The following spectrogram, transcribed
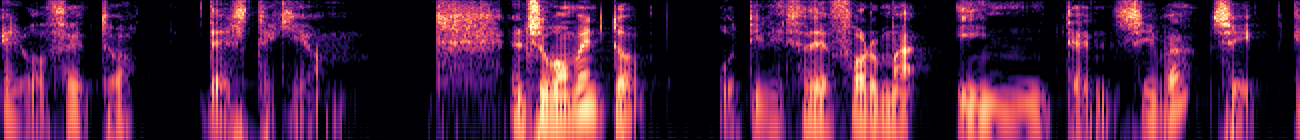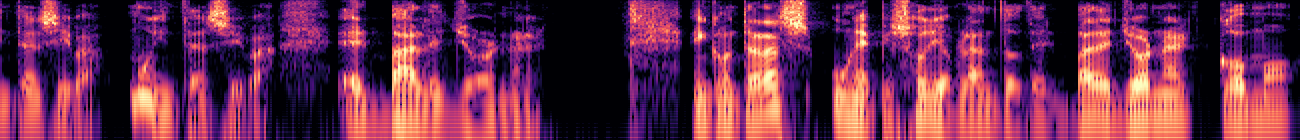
el boceto de este guion. En su momento utilicé de forma intensiva, sí, intensiva, muy intensiva, el Ballet Journal. Encontrarás un episodio hablando del Ballet Journal como,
